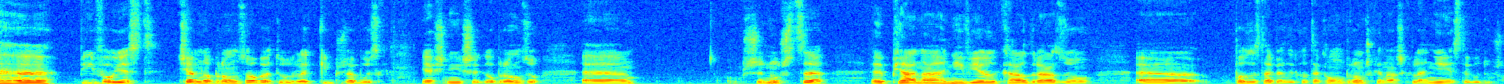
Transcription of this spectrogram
Eee, piwo jest ciemnobrązowe, tu lekki przebłysk jaśniejszego brązu. Eee, przy nóżce e, piana niewielka od razu pozostawia tylko taką brączkę na szkle, nie jest tego dużo.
